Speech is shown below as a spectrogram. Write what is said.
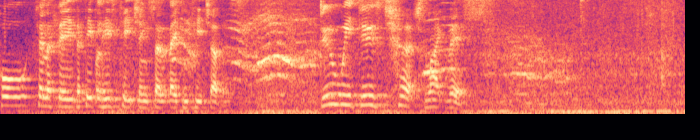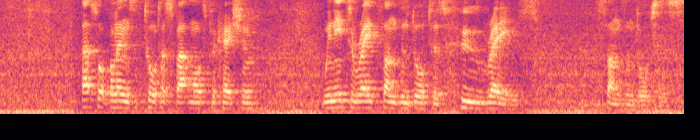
Paul, Timothy, the people he's teaching so that they can teach others. Do we do church like this? That's what balloons have taught us about multiplication. We need to raise sons and daughters who raise sons and daughters.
